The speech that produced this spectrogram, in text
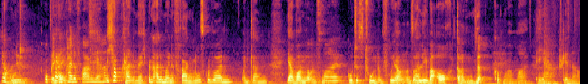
Ja, gut. Nö. Okay. Wenn du keine Fragen mehr hast? Ich habe keine mehr. Ich bin alle meine Fragen losgeworden. Und dann ja, wollen wir uns mal Gutes tun im Frühjahr und unserer Leber auch dann. Ne? Gucken wir mal. Ja, genau.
